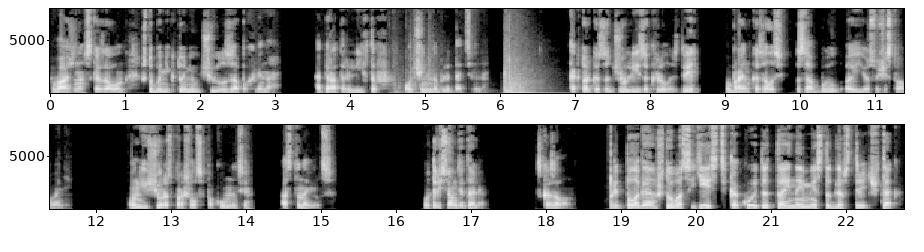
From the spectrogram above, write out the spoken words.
«Важно», — сказал он, — «чтобы никто не учуял запах вина. Операторы лифтов очень наблюдательны». Как только за Джулией закрылась дверь, Брайан, казалось, забыл о ее существовании. Он еще раз прошелся по комнате, остановился. «Утрясем детали», — сказал он. «Предполагаю, что у вас есть какое-то тайное место для встреч, так?»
